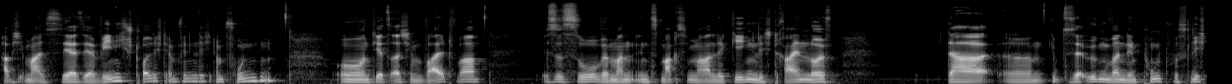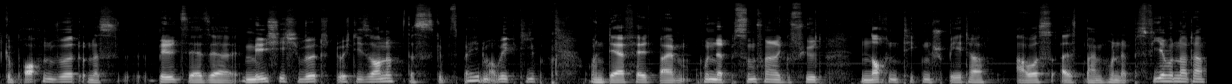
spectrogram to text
habe ich immer als sehr, sehr wenig streulichtempfindlich empfunden. Und jetzt, als ich im Wald war, ist es so, wenn man ins maximale Gegenlicht reinläuft, da äh, gibt es ja irgendwann den Punkt, wo das Licht gebrochen wird und das Bild sehr, sehr milchig wird durch die Sonne. Das gibt es bei jedem Objektiv. Und der fällt beim 100 bis 500 gefühlt noch einen Ticken später aus als beim 100 bis 400er.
